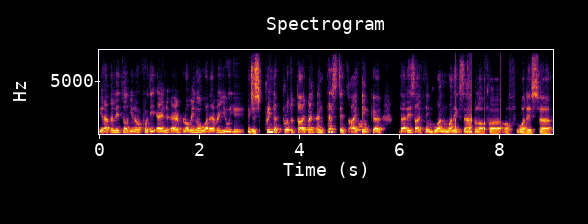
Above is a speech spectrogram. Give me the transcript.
you have a little, you know, for the air, air blowing or whatever, you you just print that prototype and, and test it. I think uh, that is, I think, one one example of uh, of what is. Uh,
